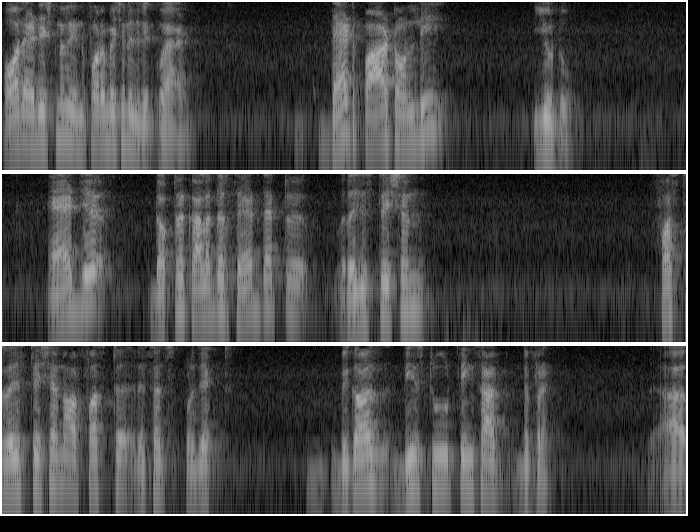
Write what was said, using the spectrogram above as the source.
or additional information is required. That part only you do. As uh, dr kaladar said that uh, registration first registration or first research project because these two things are different. Uh,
